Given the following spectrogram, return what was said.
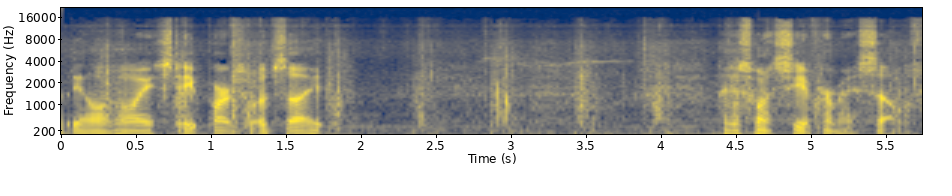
The Illinois State Parks website. I just want to see it for myself.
